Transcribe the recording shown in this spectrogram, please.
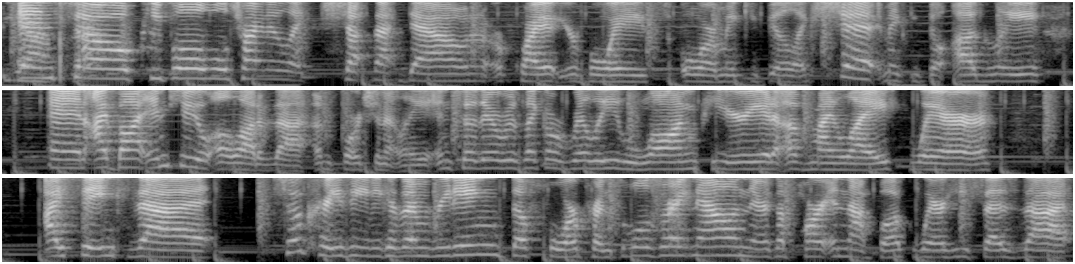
Yeah. And so people will try to like shut that down or quiet your voice or make you feel like shit, make you feel ugly. And I bought into a lot of that, unfortunately. And so there was like a really long period of my life where I think that so crazy because I'm reading the four principles right now, and there's a part in that book where he says that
